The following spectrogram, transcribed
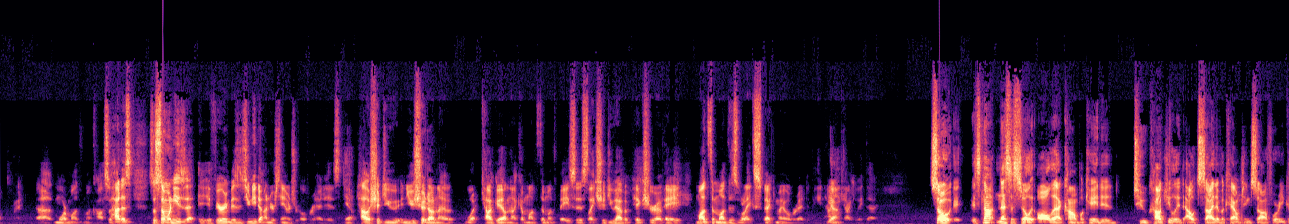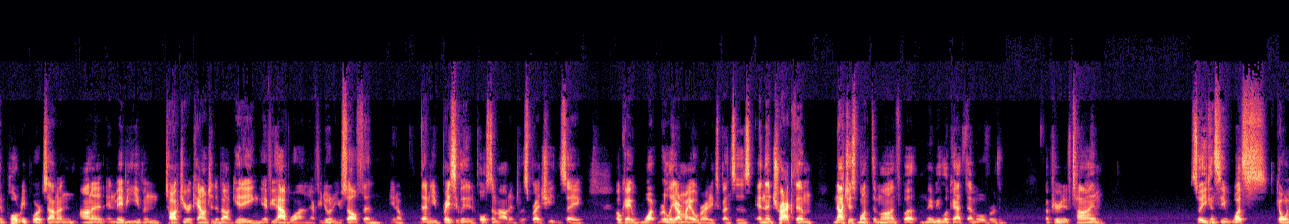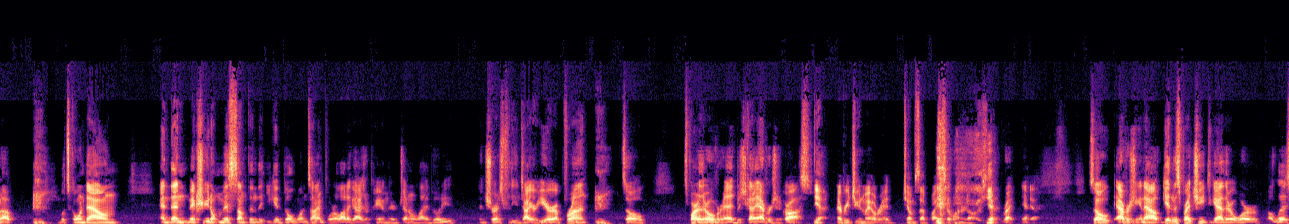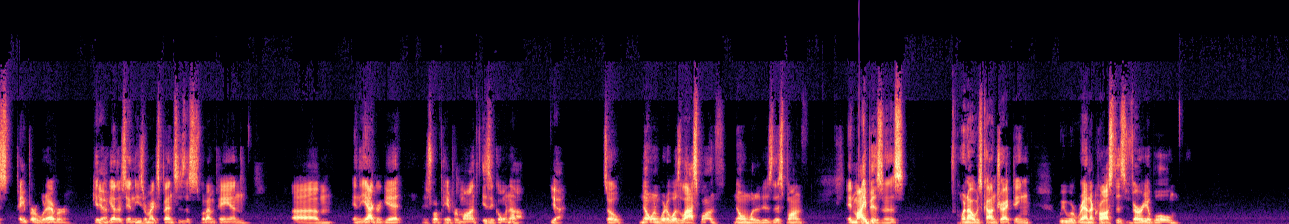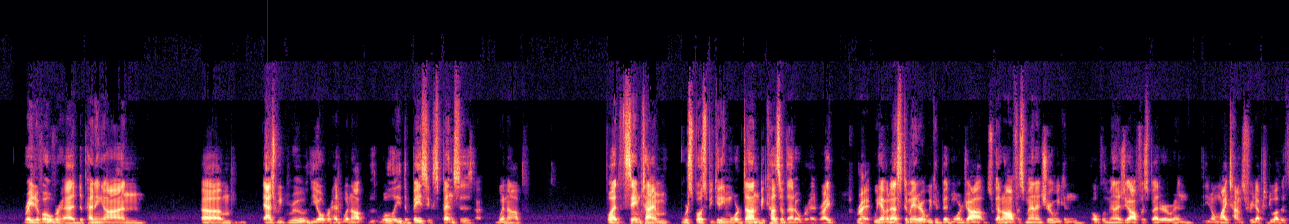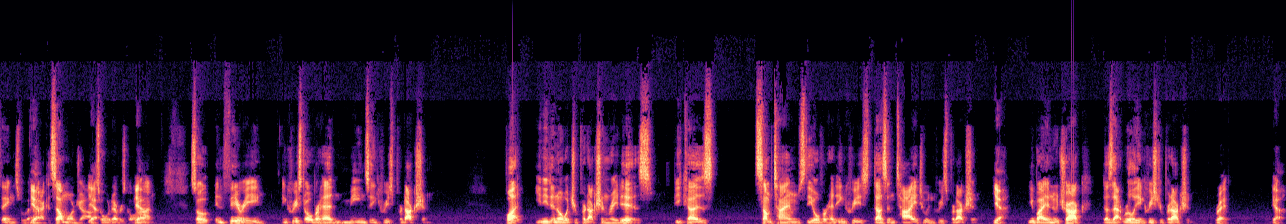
uh, more month month costs. So how does so someone needs if you're in business, you need to understand what your overhead is. Yeah. How should you and you should on a what calculate on like a month to month basis? Like should you have a picture of hey month to month this is what I expect my overhead to be? And how Yeah. do you calculate? So it's not necessarily all that complicated to calculate outside of accounting software. You can pull reports on it, on it, and maybe even talk to your accountant about getting if you have one. If you're doing it yourself, then you know then you basically need to pull some out into a spreadsheet and say, okay, what really are my overhead expenses, and then track them not just month to month, but maybe look at them over the, a period of time, so you can see what's going up, what's going down, and then make sure you don't miss something that you get billed one time for. A lot of guys are paying their general liability insurance for the entire year up front. so it's part of their overhead, but you got to average it across. Yeah. Every June my overhead jumps up by several hundred dollars. Yeah. Right. Yeah. Yeah. So averaging it out, getting the spreadsheet together or a list, paper, whatever, getting Yeah. together, saying these are my expenses. This is what I'm paying. Um, in the aggregate, this is what I pay per month. Is it going up? Yeah. So knowing what it was last month, knowing what it is this month. In my business, when I was contracting, we were ran across this variable rate of overhead depending on um, as we grew, the overhead went up. Well, the base expenses went up, but at the same time, we're supposed to be getting more done because of that overhead, right? Right. We have an estimator. We could bid more jobs. We've got an office manager. We can hopefully manage the office better, and you know, my time's freed up to do other things. Yeah. I can sell more jobs Yeah. or whatever's going Yeah. on. So, in theory, increased overhead means increased production, but you need to know what your production rate is because sometimes the overhead increase doesn't tie to increased production. Yeah. You buy a new truck, does that really increase your production? Right. Yeah.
